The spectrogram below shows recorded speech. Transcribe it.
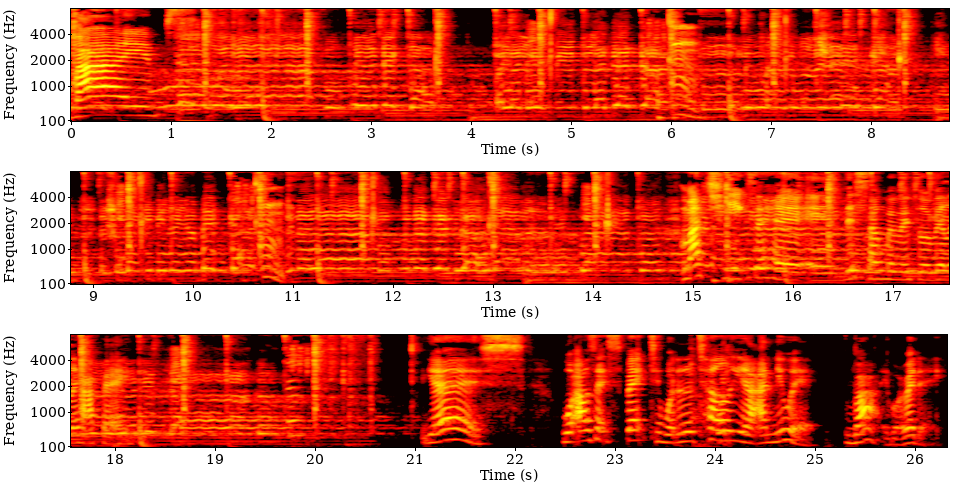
Vibes. Dog. My cheeks are hurting. This song made me feel really happy. Yes. What I was expecting, what did I tell you? I knew it. Vibe already.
